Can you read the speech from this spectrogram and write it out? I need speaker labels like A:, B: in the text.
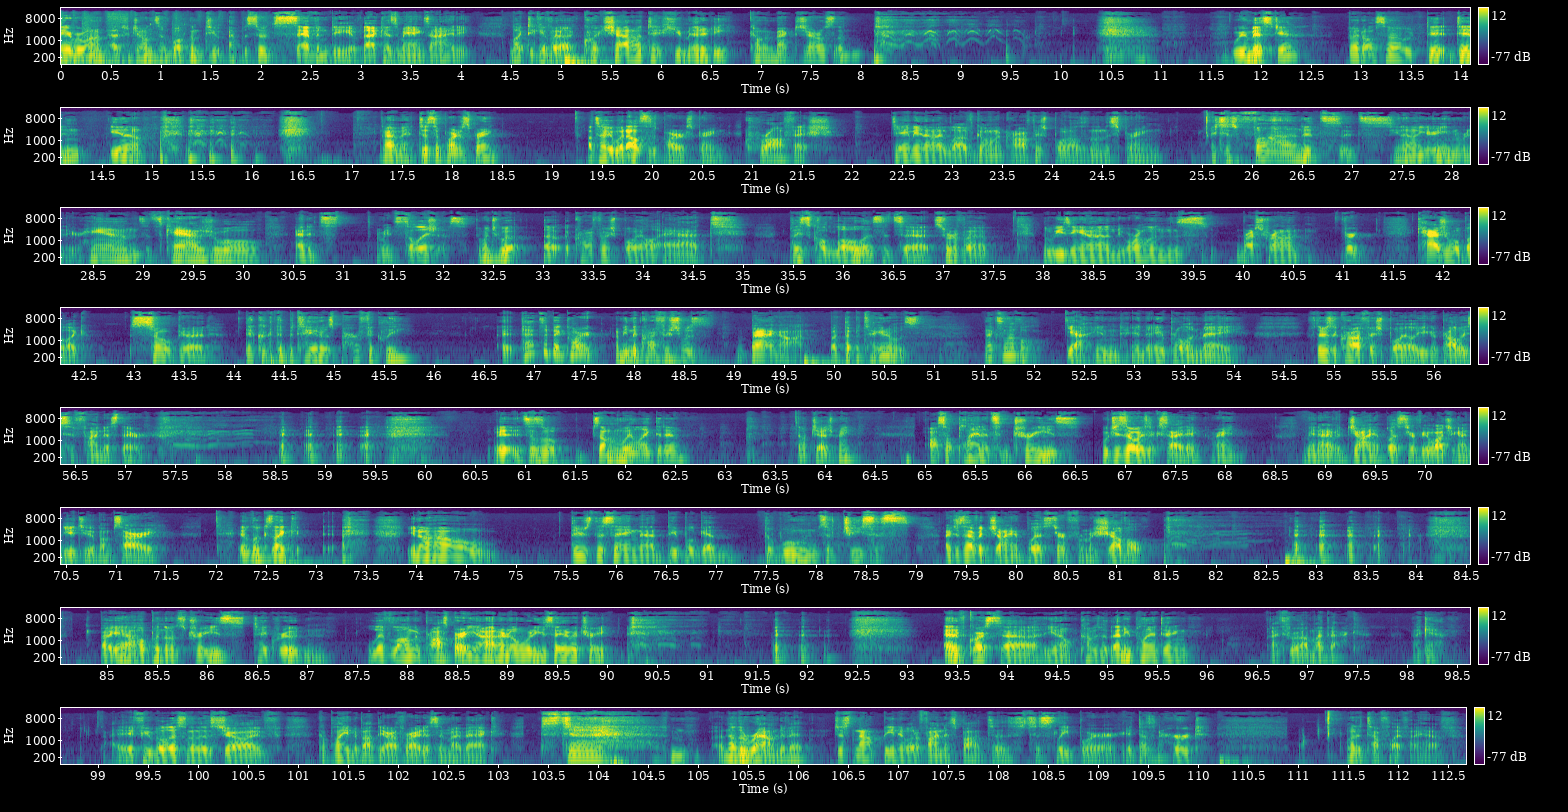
A: Hey everyone, I'm Patrick Jones, and welcome to episode 70 of That Gives Me Anxiety. Like to give a quick shout out to Humidity coming back to Charleston. we missed you, but also di- didn't, you know? Oh, I mean, just a part of spring. I'll tell you what else is part of spring crawfish. Jamie and I love going to crawfish boils in the spring it's just fun. It's it's you know you're eating with your hands. It's casual and it's I mean it's delicious. I went to a, a, a crawfish boil at a place called Lola's. It's a sort of a Louisiana New Orleans restaurant. Very casual, but like so good. They cooked the potatoes perfectly. Uh, that's a big part. I mean, the crawfish was bang on, but the potatoes, next level. Yeah, in in April and May, if there's a crawfish boil, you could probably find us there. it's just something we like to do. Don't judge me. Also planted some trees, which is always exciting, right? I mean, I have a giant blister. If you're watching on YouTube, I'm sorry. It looks like, you know how there's the saying that people get the wounds of Jesus. I just have a giant blister from a shovel. but yeah, hoping those trees take root and live long and prosper. Yeah, I don't know. What do you say to a tree? and of course, uh, you know, comes with any planting. I threw out my back again. If you've been listening to this show, I've complained about the arthritis in my back. Just uh, another round of it. Just not being able to find a spot to to sleep where it doesn't hurt. What a tough life I have.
